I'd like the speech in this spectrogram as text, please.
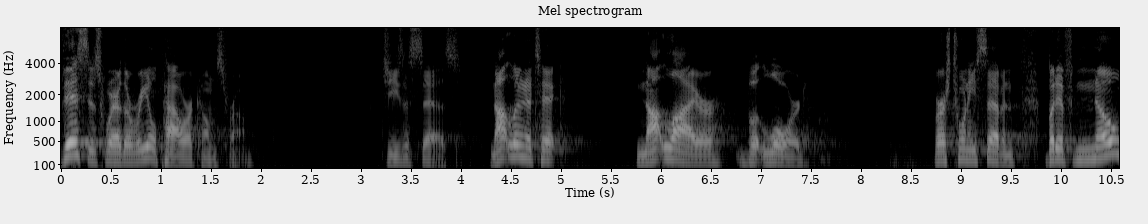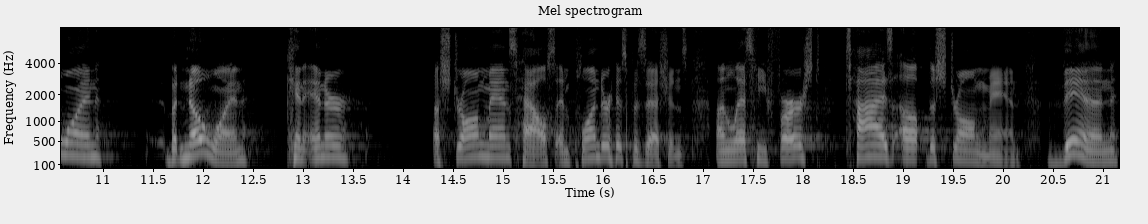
This is where the real power comes from, Jesus says. Not lunatic, not liar, but Lord. Verse 27 But if no one, but no one can enter a strong man's house and plunder his possessions unless he first ties up the strong man. Then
